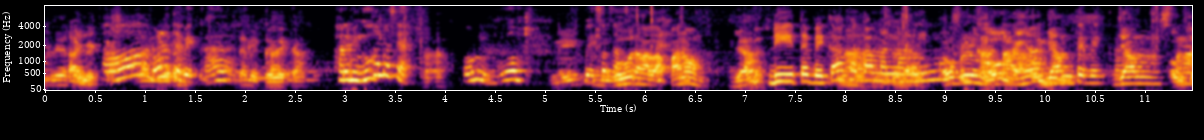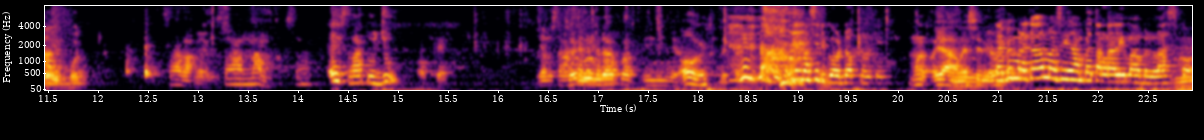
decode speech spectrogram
Beli Rai. oh oh di TBK TBK. hari minggu kan mas ya oh minggu om Ini besok Minggu tanggal 8 om. Ya. di TBK apa Taman 65 Oh belum. Oh, Katanya Om. jam TBK jam setengah Kubud. setengah setengah enam setengah- eh setengah tujuh. Oke. Jam setengah Saya belum dapat ininya. Oh, ini masih digodok mungkin ya masih di. tapi mereka masih sampai tanggal 15 kok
